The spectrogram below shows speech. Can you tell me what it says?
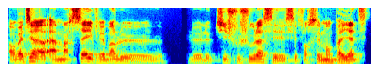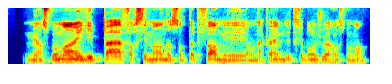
on va dire à Marseille, vraiment, le, le, le petit chouchou, là, c'est forcément Payet. Mais en ce moment, il n'est pas forcément dans son top forme et on a quand même de très bons joueurs en ce moment.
